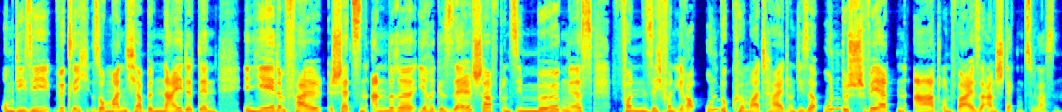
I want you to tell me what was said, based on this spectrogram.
um die sie wirklich so mancher beneidet. Denn in jedem Fall schätzen andere ihre Gesellschaft und sie mögen es, von sich von ihrer Unbekümmertheit und dieser unbeschwerten Art und Weise anstecken zu lassen.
